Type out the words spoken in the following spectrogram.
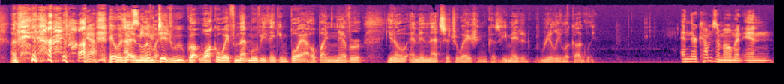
I mean, I Yeah, it was. I mean, you did we got- walk away from that movie thinking, "Boy, I hope I never, you know, am in that situation," because he made it really look ugly. And there comes a moment in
